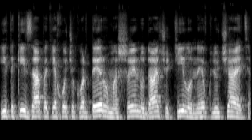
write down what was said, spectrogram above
І такий запит Я хочу квартиру, машину, дачу, тіло не включається.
